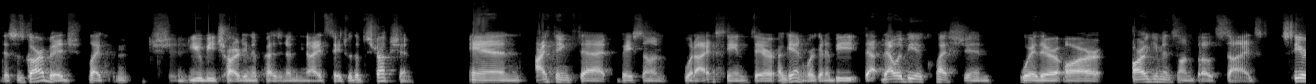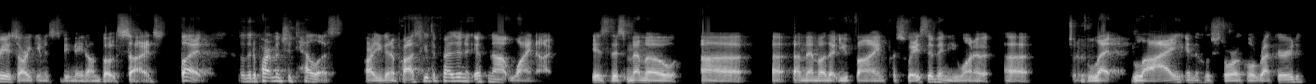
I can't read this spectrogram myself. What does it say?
this is garbage like should you be charging the president of the united states with obstruction and i think that based on what i've seen there again we're going to be that that would be a question where there are arguments on both sides serious arguments to be made on both sides but so the department should tell us are you going to prosecute the president if not why not is this memo uh, a memo that you find persuasive and you want to uh, sort of let lie in the historical record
